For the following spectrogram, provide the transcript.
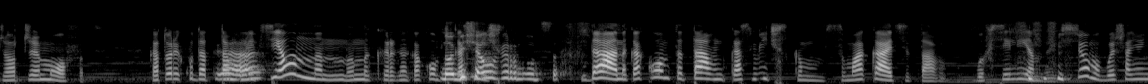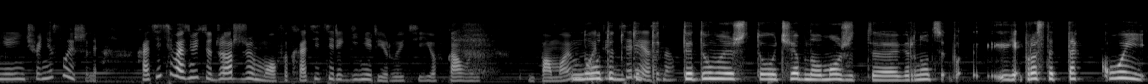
Джорджия Моффат, которая куда-то там Да. улетела на, на- на на каком-то Но космическом- вернуться. Да, на каком-то там космическом самокате там во вселенной. Все, мы больше о ней ничего не слышали. Хотите, возьмите Джорджию Моффат, хотите, регенерируйте ее в кого-нибудь. По-моему, Ну, будет ты, ты- ты- интересно. Ты, думаешь, что Чебнал может э, вернуться? Я- Просто такой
